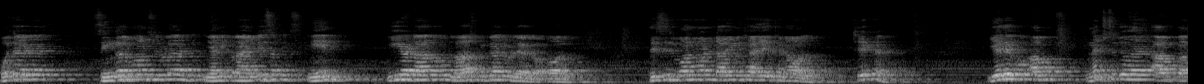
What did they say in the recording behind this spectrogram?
हो जाएगा एथ सिंगल बॉन्ड से जुड़ा यानी प्राइमरी सफिक्स एन ई हटा दो लास्ट में क्या जुड़ जाएगा? Ol this is one one dimethyl ethanol ठीक है? ये देखो, अब नेक्स्ट जो है आपका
